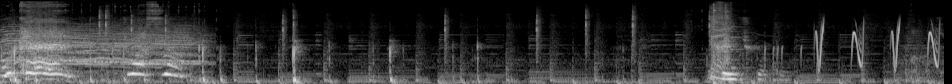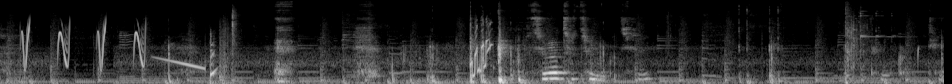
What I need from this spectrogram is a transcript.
오케이! 좋았어! 오케이 죽였고 수면 차차 먹지? 핑크팀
